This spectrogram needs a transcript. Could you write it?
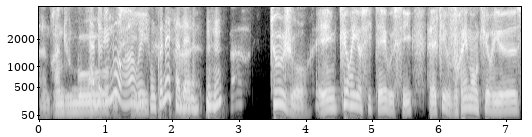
un brin d'humour. Ah, de l'humour, hein, oui, on connaît ça d'elle. Mhm. Toujours. Et une curiosité aussi. Elle était vraiment curieuse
